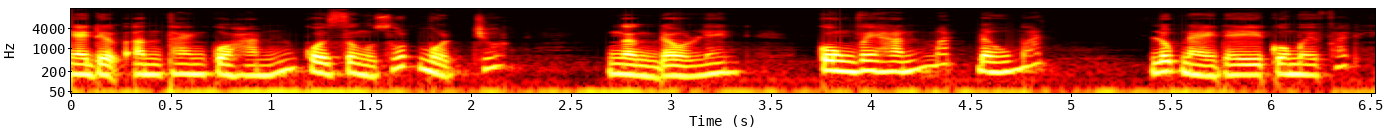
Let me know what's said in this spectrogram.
Nghe được âm thanh của hắn, cô sừng sốt một chút, ngẩng đầu lên, cùng với hắn mắt đấu mắt. Lúc này đây cô mới phát hiện.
